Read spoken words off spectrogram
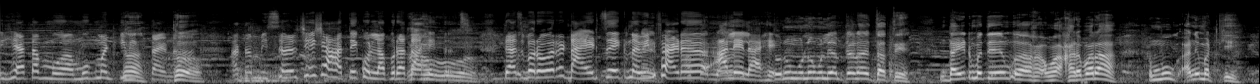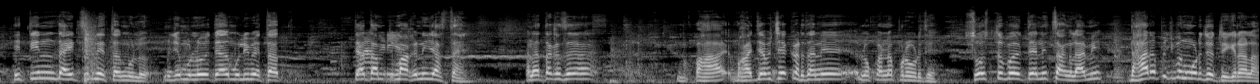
हे आता मूग मटकी विकताय ना? हो. आता मिसळचे चाहते कोल्हापुरात हा, हो, आहेतच. त्याचबरोबर डाएटचं एक नवीन फॅड आलेलं आहे. मुलं मुली आमच्याकडे येतात ते. डाईटमध्ये ह- हरभरा मूग आणि मटकी. हे तीन डाईटचे नेतात मुलं. म्हणजे मुलं त्या मुली येतात त्यात आमची मागणी. जास्त आहे. आणि आता कसं भा भाज्याचे कडधान्य लोकांना परवडते. स्वस्त आणि चांगलं. आम्ही दहा रुपयाची पण मोड देतो गिराला.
